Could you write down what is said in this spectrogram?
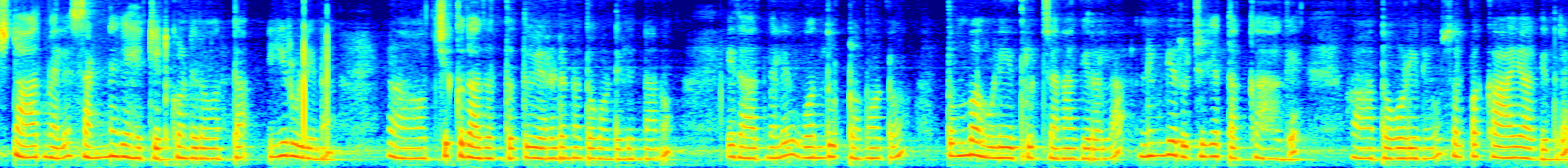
ಇಷ್ಟಾದಮೇಲೆ ಸಣ್ಣಗೆ ಹೆಚ್ಚಿಟ್ಕೊಂಡಿರುವಂಥ ಈರುಳ್ಳಿನ ಚಿಕ್ಕದಾದಂಥದ್ದು ಎರಡನ್ನು ತೊಗೊಂಡಿದ್ದೀನಿ ನಾನು. ಇದಾದಮೇಲೆ ಒಂದು ಟೊಮೊಟೊ ತುಂಬ ಹುಳಿ ಇದ್ದರೂ ಚೆನ್ನಾಗಿರಲ್ಲ. ನಿಮಗೆ ರುಚಿಗೆ ತಕ್ಕ ಹಾಗೆ ತೊಗೊಳ್ಳಿ ನೀವು. ಸ್ವಲ್ಪ ಕಾಯಾಗಿದ್ದರೆ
